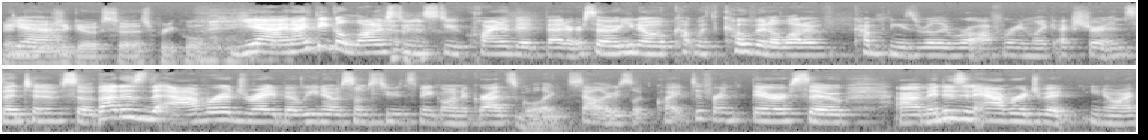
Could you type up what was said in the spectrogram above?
many Yeah. years ago. So that's pretty cool. Yeah, and I think a lot of students do quite a bit better. So, you know, with COVID, a lot of companies really were offering like extra incentives. So that is the average, right? But we know some students may go on to grad school, like salaries look quite different there. So um, it is an average, but, you know, I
